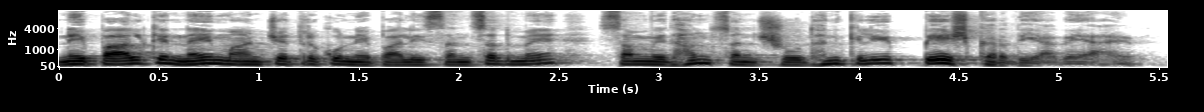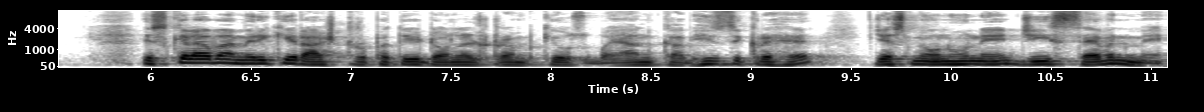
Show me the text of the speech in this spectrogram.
नेपाल के नए मानचित्र को नेपाली संसद में संविधान संशोधन के लिए पेश कर दिया गया है। इसके अलावा अमेरिकी राष्ट्रपति डोनाल्ड ट्रंप के उस बयान का भी ज़िक्र है, जिसमें उन्होंने जी सेवन में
